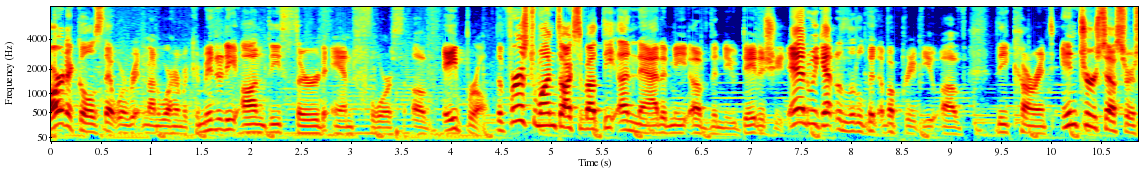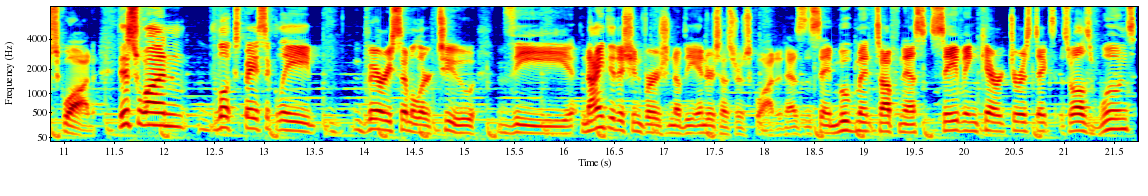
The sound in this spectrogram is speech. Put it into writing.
articles that were written on Warhammer Community on the 3rd and 4th of April. The first one talks about the anatomy of the new datasheet, and we get a little bit of a preview of the current Intercessor squad. This one looks basically very similar to the 9th edition version of the Intercessor squad. It has the same movement, toughness, saving characteristics, as well as wounds.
